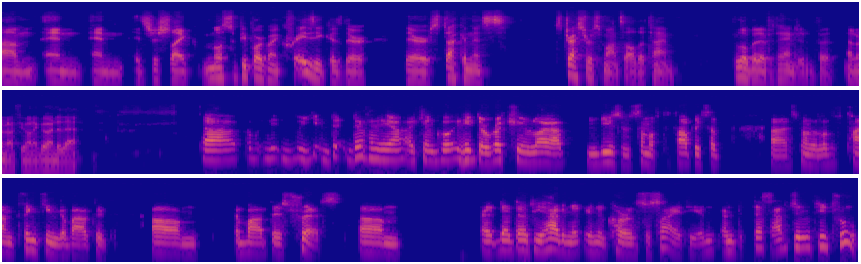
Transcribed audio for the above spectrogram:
um, and and it's just like most people are going crazy because they're they're stuck in this stress response all the time a little bit of a tangent but i don't know if you want to go into that uh, definitely i can go any direction you like these are some of the topics i've uh, spent a lot of time thinking about it um, about the stress um, uh, that, that we have in, in the current society. And, and that's absolutely true.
